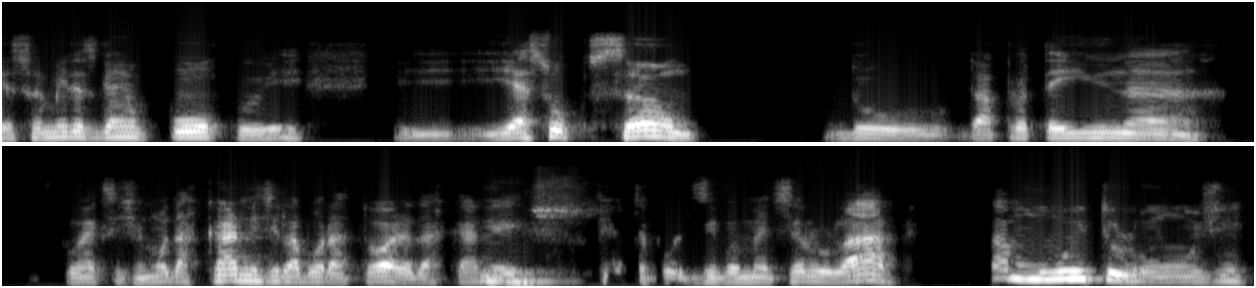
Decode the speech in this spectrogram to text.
as famílias ganham pouco e, e, e essa opção do, da proteína como é que se chamou, da carne de laboratório, da carne Isso. feita por desenvolvimento celular, está muito longe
